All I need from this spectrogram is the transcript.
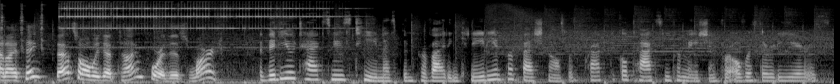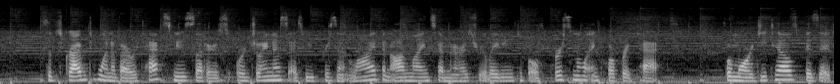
And I think that's all we got time for this March. The Video Tax News team has been providing Canadian professionals with practical tax information for over 30 years. Subscribe to one of our tax newsletters or join us as we present live and online seminars relating to both personal and corporate tax. For more details, visit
